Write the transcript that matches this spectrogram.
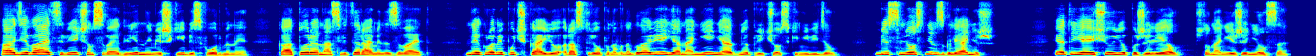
А одевается вечно в свои длинные мешки бесформенные, которые она свитерами называет. Да и кроме пучка ее растрепанного на голове, я на ней ни одной прически не видел. Без слез не взглянешь. Это я еще ее пожалел, что на ней женился.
